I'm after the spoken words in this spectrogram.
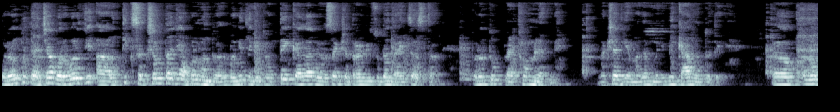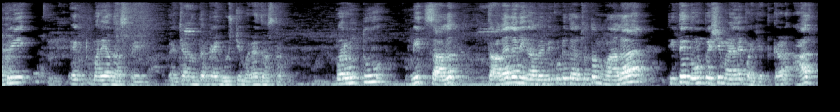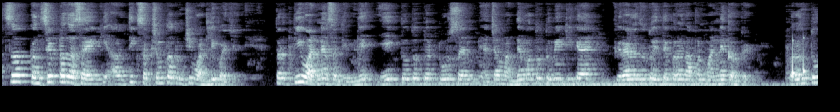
परंतु त्याच्याबरोबर जी आर्थिक सक्षमता जी आपण म्हणतो आज बघितलं की प्रत्येकाला व्यवसाय क्षेत्राकडे सुद्धा जायचं असतं. परंतु प्लॅटफॉर्म मिळत नाही. लक्षात घ्या माझं म्हणजे मी काय बोलतो ते. नोकरी एक मर्यादा असते. त्याच्यानंतर काही गोष्टी बऱ्याच असतात. परंतु मी चालत चालायला निघालो मी कुठे जायचो तर मला तिथे दोन पैसे मिळाले पाहिजेत. कारण आजचं कन्सेप्टच असं आहे की आर्थिक सक्षमता तुमची वाढली पाहिजे. तर ती वाढण्यासाठी म्हणजे एक तो तो तो टूर्स अँड याच्या माध्यमातून तुम्ही ठीक आहे फिरायला जातो इथेपर्यंत आपण मान्य करतोय. परंतु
